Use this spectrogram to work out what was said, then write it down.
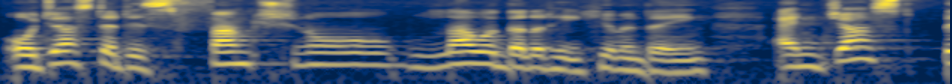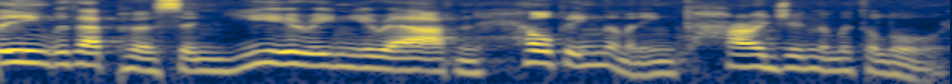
or just a dysfunctional, low ability human being, and just being with that person year in, year out, and helping them and encouraging them with the Lord.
